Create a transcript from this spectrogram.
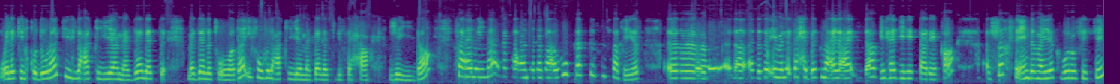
ولكن قدراته العقلية ما زالت ما زالت ووظائفه العقلية ما زالت بصحة جيدة فعلينا ان نتعامل معه كطفل صغير. آه، أنا دائما أتحدث مع العائلة بهذه الطريقة. الشخص عندما يكبر في السن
